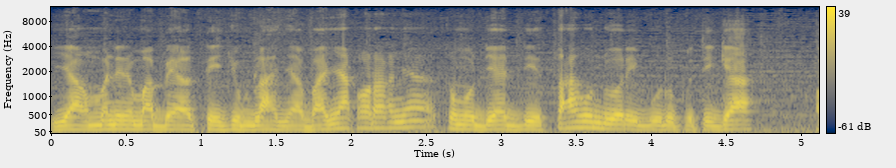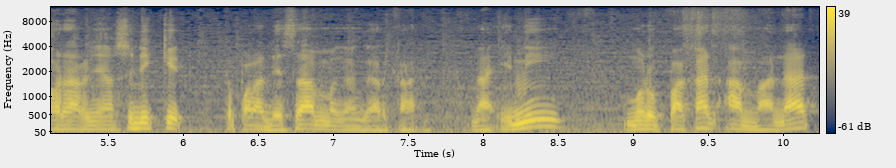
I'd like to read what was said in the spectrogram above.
yang menerima BLT jumlahnya banyak orangnya, kemudian di tahun 2023 orangnya sedikit kepala desa menganggarkan. Nah, ini merupakan amanat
